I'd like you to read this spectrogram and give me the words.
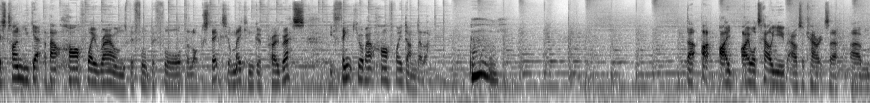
This time you get about halfway round before before the lock sticks. You're making good progress. You think you're about halfway done, Della. Uh, I, I, I will tell you out of character, um,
